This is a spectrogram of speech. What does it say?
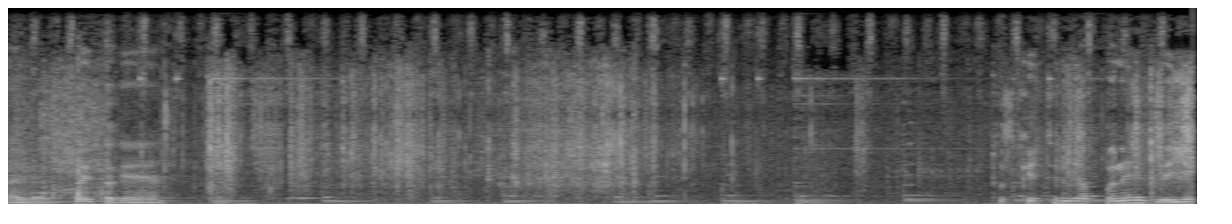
Allora questo che scritto in giapponese io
